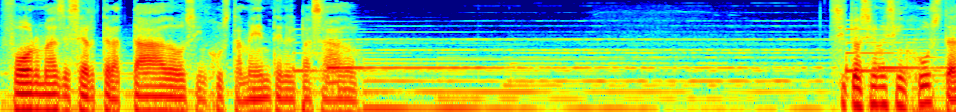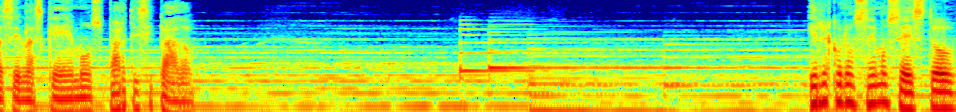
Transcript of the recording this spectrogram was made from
formas de ser tratados injustamente en el pasado, situaciones injustas en las que hemos participado. Y reconocemos esto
